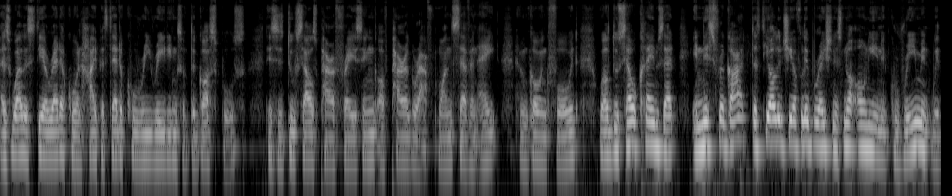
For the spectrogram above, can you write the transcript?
as well as theoretical and hypothetical rereadings of the Gospels, this is Dussels' paraphrasing of paragraph 178 and going forward. Well, Dussel claims that in this regard, the theology of liberation is not only in agreement with,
